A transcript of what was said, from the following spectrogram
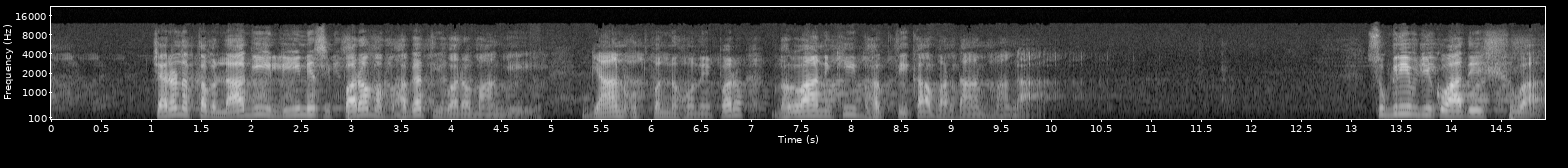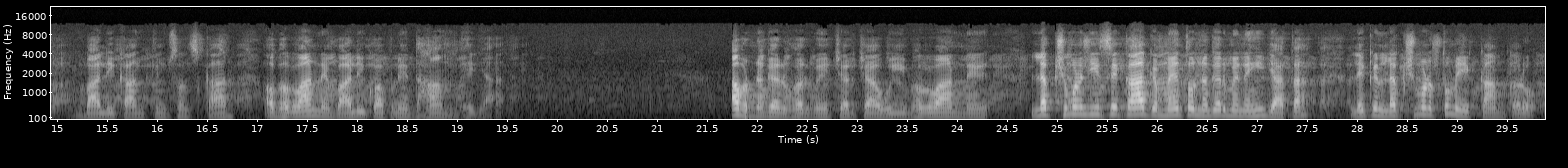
चरण तब लागी, लीन परम भगत वर मांगी। ज्ञान उत्पन्न होने पर भगवान की भक्ति का वरदान मांगा। सुग्रीव जी को आदेश हुआ बाली का अंतिम संस्कार, और भगवान ने बाली को अपने धाम भेजा। अब नगर भर में चर्चा हुई। भगवान ने लक्ष्मण जी से कहा कि मैं तो नगर में नहीं जाता, लेकिन लक्ष्मण, तुम एक काम करो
